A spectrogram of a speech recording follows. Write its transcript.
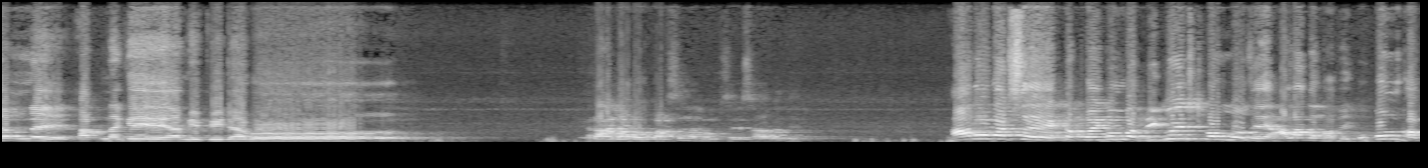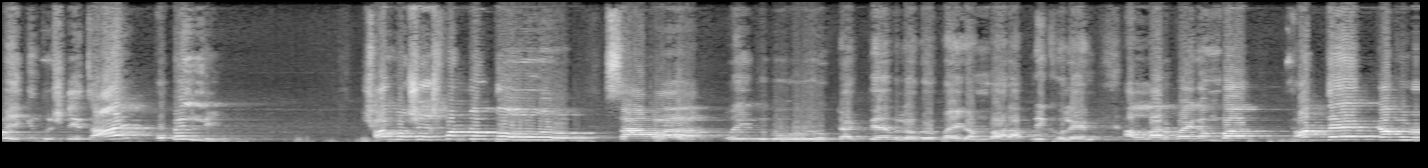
সামনে আপনাকে আমি পিটাবো। রাগ আরও বাড়ছে না কমছে সাহাবাদের? আরও বাড়ছে, একটা পয়গম্বর রিকোয়েস্ট করল যে আলাদা ভাবে গোপন ভাবে কিন্তু সে চায় ওপেনলি সর্বশেষ পর্যন্ত ওই যুবক ডাক বলো গো পায়গম্বর, আপনি খুলেন। আল্লাহর পায়গম্বর অর্ধেক কাপড়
